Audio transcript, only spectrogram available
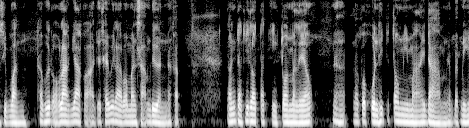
30 วัน ถ้าพืชออกรากยากก็อาจจะใช้เวลาประมาณ 3 เดือนนะครับ หลังจากที่เราตัดกิ่งตอนมาแล้ว นะฮะเราก็ควรที่จะต้องมีไม้ดามเนี่ยแบบนี้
